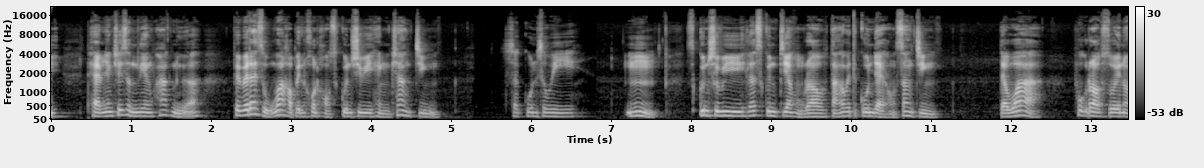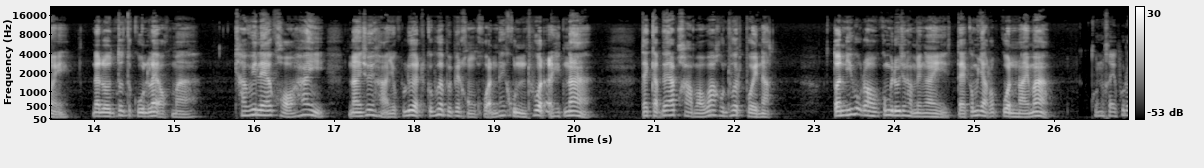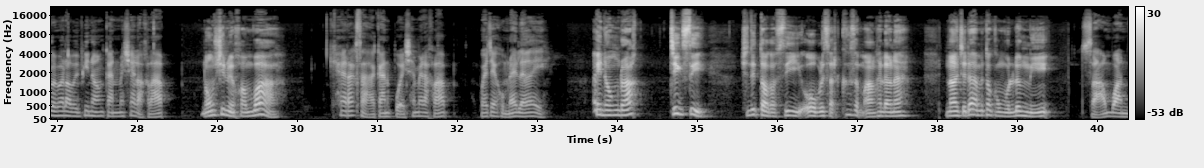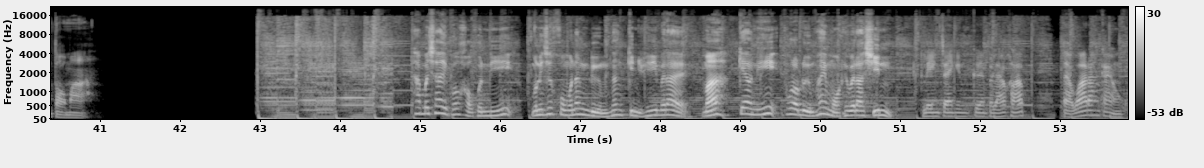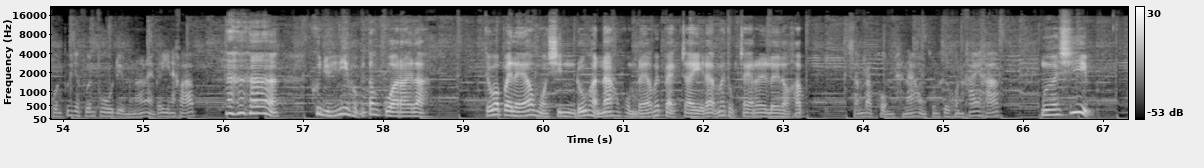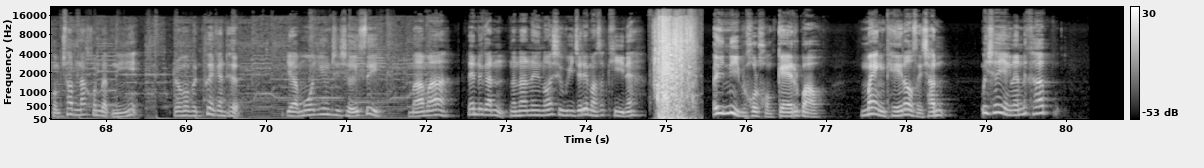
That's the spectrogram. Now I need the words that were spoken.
แถมยังใช้สำเนียงภาคเหนือ เป็นไปได้สูงว่าเขาเป็นคนของสกุลชีวีแห่งช่างจริง สกุลสวี อืม สกุลชวีและสกุลเจียงของเราต่างก็เป็นตระกูลใหญ่ของซ่างจริง แต่ว่าพวกเราซวยหน่อยดันโดนต้นตระกูลไล่ออกมาคราวที่แล้วขอให้นายช่วยหายกเลือดก็เพื่อไปเป็นของขวัญให้คุณทวดอาทิตย์หน้า แต่กลับได้รับข่าวมาว่าคุณทวดป่วยหนัก ตอนนี้พวกเราก็ไม่รู้จะทำยังไง แต่ก็ไม่อยากรบกวนนายมาก คุณเคยพูดไว้ว่าเราเป็นพี่น้องกันไม่ใช่เหรอครับ น้องชินหมายความว่า แค่รักษาอาการป่วยใช่ไหมล่ะครับ ไว้ใจผมได้เลย ไอ้น้องรัก จริงสิ ฉันติดต่อกับ CEO บริษัทเครื่องสำอางให้แล้วนะ นายจะได้ไม่ต้องกังวลเรื่องนี้ สามวันต่อมา ถ้าไม่ใช่เพราะเขาคนนี้ วันนี้ฉันคงมานั่งดื่มนั่งกินอยู่ที่นี่ไม่ได้ มา แก้วนี้พวกเราดื่มให้หมอเทวดาชิน เกรงใจกันเกินไปแล้วครับ แต่ว่าร่างกายของคุณเพิ่งจะฟื้นฟูดื่มน้อยหน่อยก็ดีนะครับ ฮ่าฮ่าฮ่าคุณอยู่ที่นี่ผมไม่ต้องกลัวอะไรล่ะ จะว่าไปแล้วหมอชินรู้หันหน้าของผมแล้วไม่แปลกใจและไม่ตกใจอะไรเลยเหรอครับ สำหรับผมฐานะของคุณคือคนไข้ครับ มืออาชีพ ผมชอบนักคนแบบนี้ เรามาเป็นเพื่อนกันเถอะ อย่าโมวยืนเฉยๆสิ มามาเล่นด้วยกัน นานๆในน้อยชีวีจะได้มาสักทีนะ ไอ้ยนี่เป็นคนของแกหรือเปล่า แม่งเทเหล่าใส่ฉัน ไม่ใช่อย่างนั้นนะครับ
